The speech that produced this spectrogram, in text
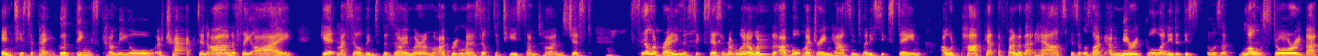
anticipate good things coming or attract, and I, honestly, I get myself into the zone where I'm, I bring myself to tears sometimes just celebrating the success. I remember when I wanted, I bought my dream house in 2016, I would park at the front of that house because it was like a miracle. I needed this, it was a long story, but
